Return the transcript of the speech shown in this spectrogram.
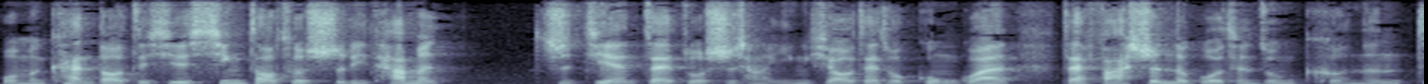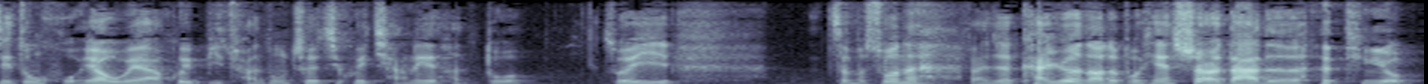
我们看到这些新造车势力，他们之间在做市场营销、在做公关、在发声的过程中，可能这种火药味啊，会比传统车企会强烈很多。所以。怎么说呢？反正看热闹的不嫌事儿大的听友，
